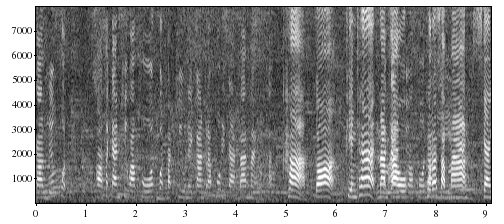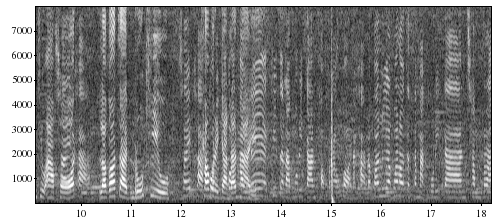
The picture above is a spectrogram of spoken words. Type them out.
การเรื่องกดอ่า สแกน QR code กดบัตรคิวในการรับบริการด้านในค่ะ ค่ะ ก็เพียงแค่นำเอาสแกน QR code โทรศัพท์มาสแกน QR ใช่ code ค่ะ แล้วก็จะรู้คิว ใช่ค่ะเข้าบริการด้านในกหมยเลขที่จะรับบริการของเราก่อนนะคะ แล้วก็เลือกว่าเราจะสมัครบริการชำระ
